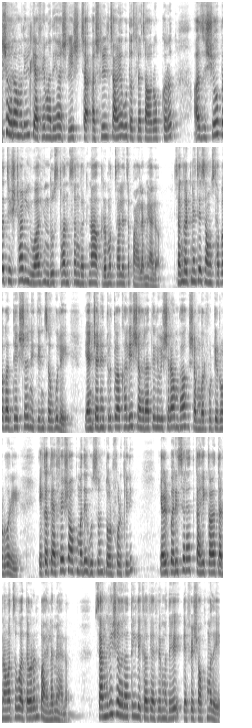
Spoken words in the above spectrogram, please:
शहरामधील कॅफेमध्ये अश्लील चा अश्लील चाळे होत असल्याचा आरोप करत आज शिवप्रतिष्ठान युवा हिंदुस्थान संघटना आक्रमक झाल्याचं पाहायला मिळालं. संघटनेचे संस्थापक अध्यक्ष नितीन चौगुले यांच्या नेतृत्वाखाली शहरातील विश्राम भाग शंभर फुटी रोडवरील एका कॅफे शॉपमध्ये घुसून तोडफोड केली. यावेळी परिसरात काही काळ तणावाचं वातावरण पाहायला मिळालं. सांगली शहरातील एका कॅफेमध्ये कॅफे शॉपमध्ये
